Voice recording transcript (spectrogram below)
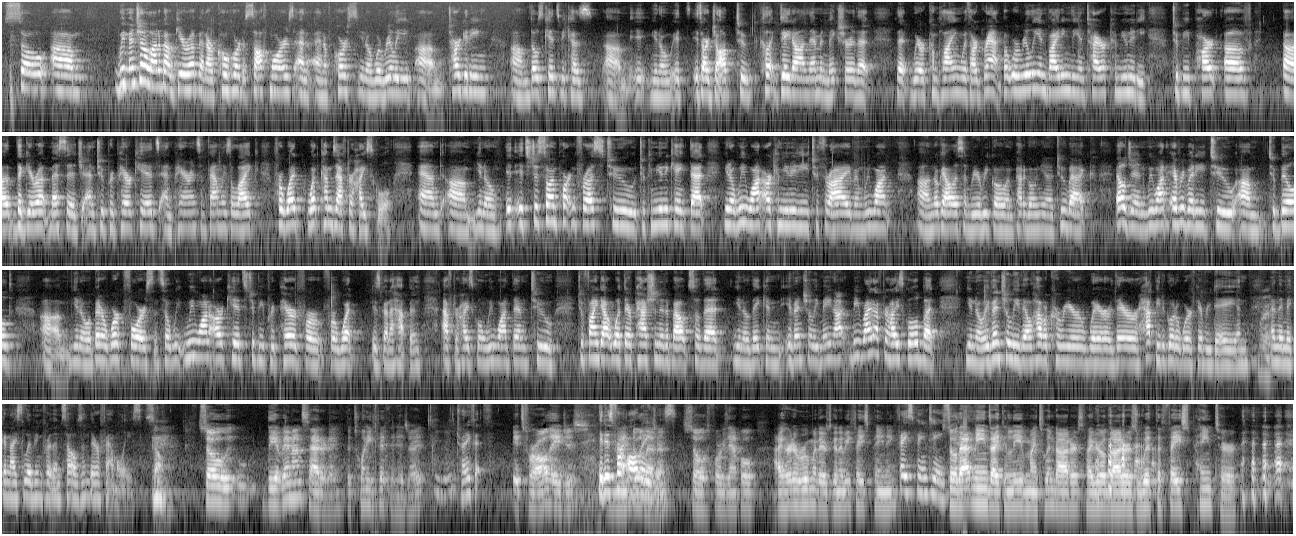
So, um, we mentioned a lot about Gear Up and our cohort of sophomores, and, and of course, you know, we're really um, targeting um, those kids because, um, it, you know, it's, it's our job to collect data on them and make sure that, that we're complying with our grant. But we're really inviting the entire community to be part of uh, the Gear Up message and to prepare kids and parents and families alike for what, what comes after high school. And um, you know, it, it's just so important for us to, to communicate that you know we want our community to thrive, and we want uh, Nogales and Rio Rico and Patagonia, Tubac, Elgin. We want everybody to um, to build um, you know a better workforce, and so we, we want our kids to be prepared for, for what is going to happen after high school, and we want them to to find out what they're passionate about, so that you know they can eventually may not be right after high school, but you know eventually they'll have a career where they're happy to go to work every day and Right. and they make a nice living for themselves and their families. So So the event on Saturday, the 25th, it is right. 25th. It's for all ages. It is for all 11. ages. So, for example, I heard a rumor there's going to be face painting. Face painting. So that means I can leave my twin daughters, five-year-old daughters, with the face painter,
